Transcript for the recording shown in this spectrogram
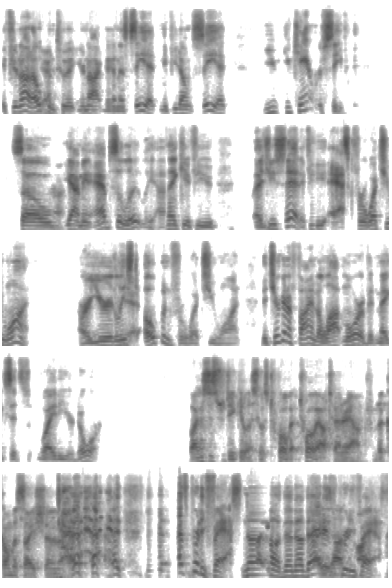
If you're not open yeah. to it, you're not going to see it. And if you don't see it, you, you can't receive it. So, yeah, I mean, absolutely. I think if you, as you said, if you ask for what you want, or you're at least yeah. open for what you want, that you're going to find a lot more of it makes its way to your door. Like it's just ridiculous. It was 12, 12 hour turnaround from the conversation. That's pretty fast. No, no, no, no that is pretty fast.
